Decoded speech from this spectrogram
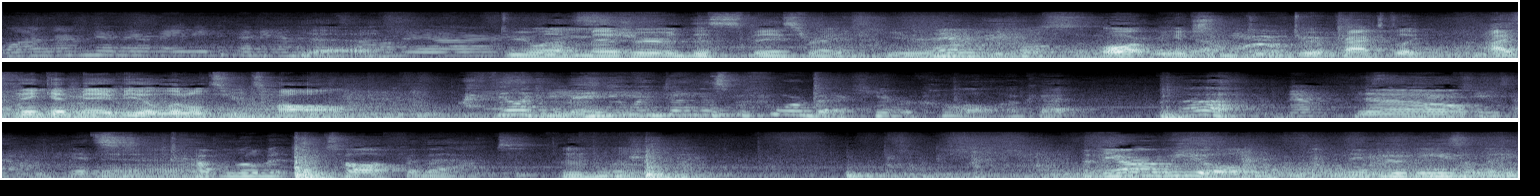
one under there, maybe, depending on Yeah. how tall they are. Do you want to measure this space right here? have wheels. so- Or we can just do, do it practically. I think it may be a little too tall. I feel like maybe we've done this before, but I can't recall. Okay. Ah, No. No. a hair too it's Yeah. a little bit too tall for that. Mm-hmm. But they are wheeled, and they move easily.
